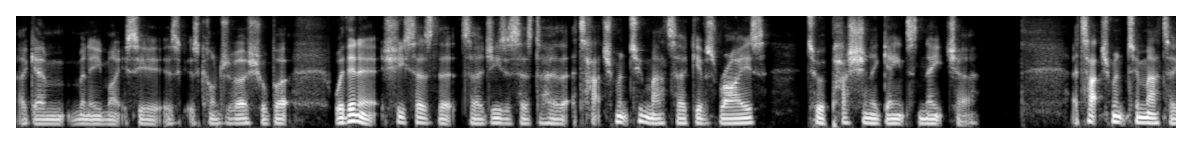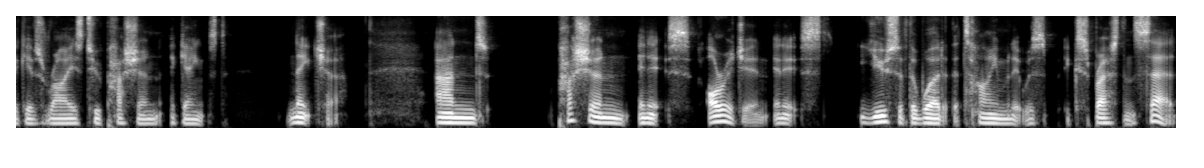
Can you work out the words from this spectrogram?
again, many might see it as, as controversial, but within it, she says that uh, Jesus says to her that attachment to matter gives rise to a passion against nature. Attachment to matter gives rise to passion against nature. And passion, in its origin, in its use of the word at the time when it was expressed and said,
